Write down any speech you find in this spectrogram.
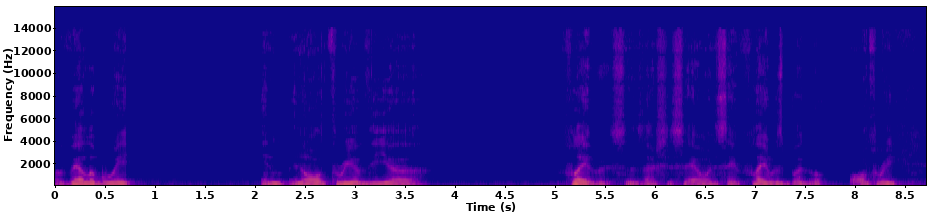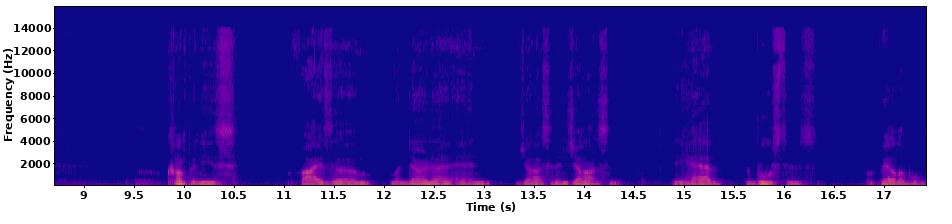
available in, in, in all three of the uh, flavors, as I should say. I wouldn't say flavors, but all three uh, companies, Pfizer, Moderna, and Johnson & Johnson, they have the boosters available.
